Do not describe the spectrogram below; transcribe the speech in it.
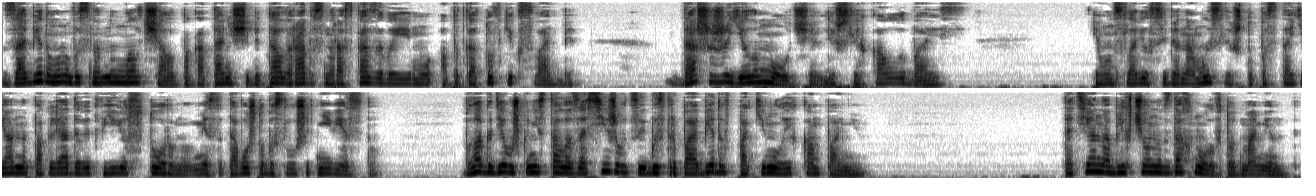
За обедом он в основном молчал, пока Таня щебетала, радостно рассказывая ему о подготовке к свадьбе. Даша же ела молча, лишь слегка улыбаясь. И он словил себя на мысли, что постоянно поглядывает в ее сторону, вместо того, чтобы слушать невесту. Благо девушка не стала засиживаться и, быстро пообедав, покинула их компанию. Татьяна облегченно вздохнула в тот момент.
